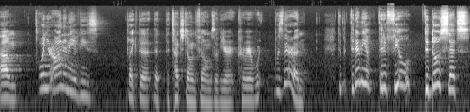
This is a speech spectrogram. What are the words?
Um, when you're on any of these, like the, the the touchstone films of your career, was there an? Did, did any of did it feel? Did those sets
